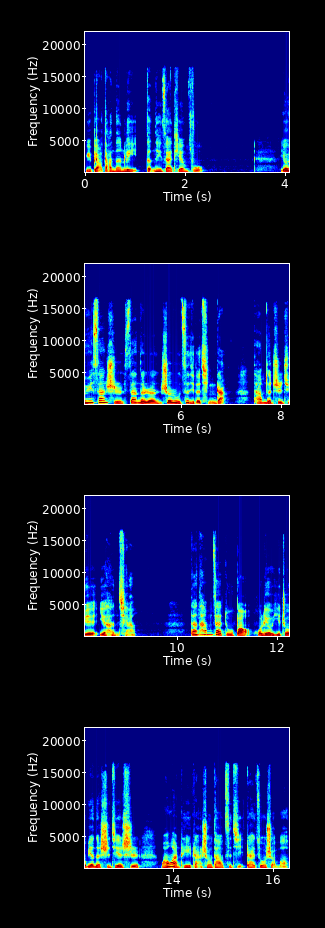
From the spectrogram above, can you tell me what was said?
与表达能力等内在天赋。由于三十三的人深入自己的情感，他们的直觉也很强。当他们在读报或留意周边的世界时，往往可以感受到自己该做什么，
